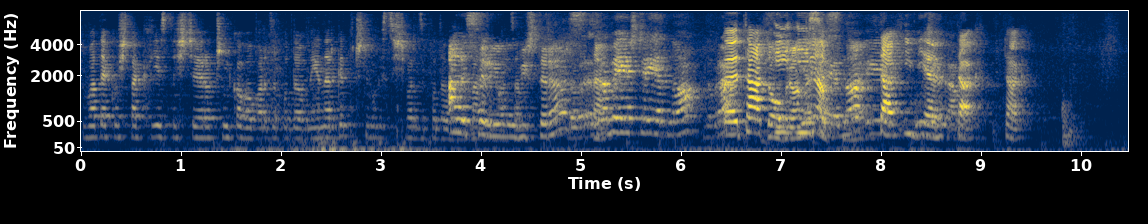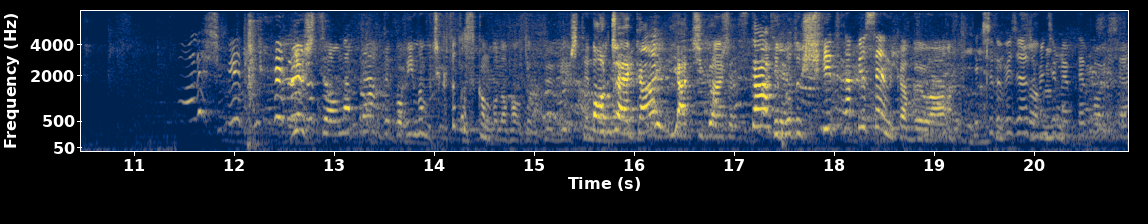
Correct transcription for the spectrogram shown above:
chyba to jakoś tak jesteście rocznikowo bardzo podobni, energetycznie jesteście bardzo podobni. Ale bardzo, serio bardzo. mówisz teraz? Tak. Zrobię jeszcze jedno, dobra? E, tak, Dobra, i, no i, jasne. No i tak, i wiem, uciekam. tak, tak. Wiesz co, naprawdę powiem czy kto to skomponował, to, wiesz, ten Poczekaj, ja ci go Ty, przedstawię. bo to świetna piosenka była. Jak się dowiedziała, że będziemy w The Voice,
